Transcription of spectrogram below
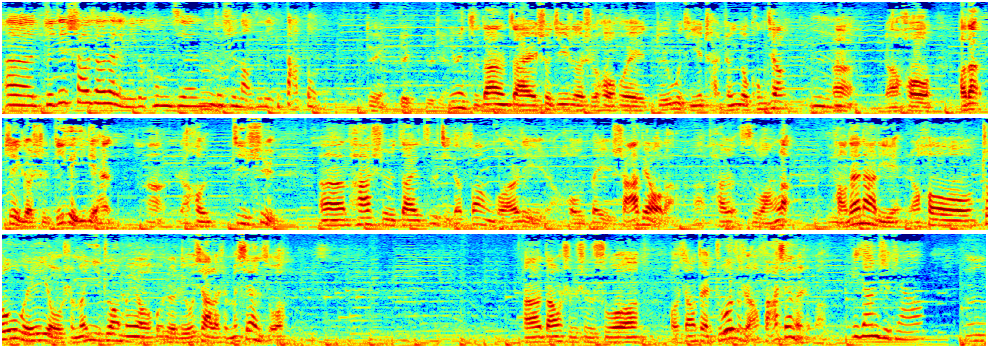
呃，直接烧焦在里面一个空间，嗯就是脑子里一个大洞。对，对，就这样。因为子弹在射击的时候会对物体产生一个空腔，嗯嗯，然后好的，这个是第一个疑点啊，然后继续，呃，他是在自己的饭馆里，然后被杀掉了啊，他死亡了，躺在那里，然后周围有什么异状没有，或者留下了什么线索？他当时是说，好像在桌子上发现了什么，一张纸条，嗯。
